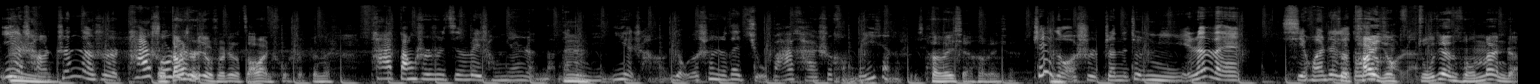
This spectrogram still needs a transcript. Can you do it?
夜场嗯真的是，他说我当时就说这个早晚出事，真的是，他当时是进未成年人的，但是嗯你夜场有的甚至在酒吧开是很危险的事情，很危险，很危险。这个是真的。就你认为喜欢这就个都他已经逐渐从漫展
